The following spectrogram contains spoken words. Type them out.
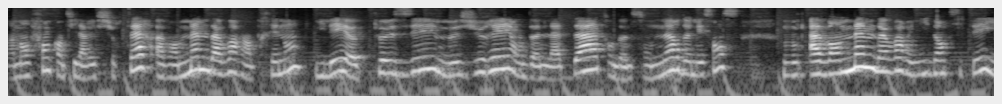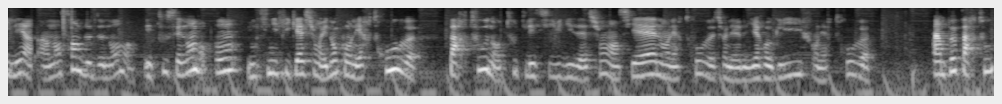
Un enfant, quand il arrive sur Terre, avant même d'avoir un prénom, il est euh, pesé, mesuré, on donne la date, on donne son heure de naissance. Donc avant même d'avoir une identité, il est un ensemble de nombres, et tous ces nombres ont une signification, et donc on les retrouve partout dans toutes les civilisations anciennes, on les retrouve sur les hiéroglyphes, on les retrouve un peu partout.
